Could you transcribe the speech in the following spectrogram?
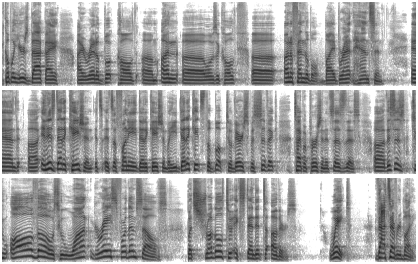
a couple years back, I, I read a book called um, Un, uh, what was it called? Uh, Unoffendable by Brant Hansen. And uh, in his dedication, it's, it's a funny dedication, but he dedicates the book to a very specific type of person. It says this uh, This is to all those who want grace for themselves, but struggle to extend it to others. Wait, that's everybody.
